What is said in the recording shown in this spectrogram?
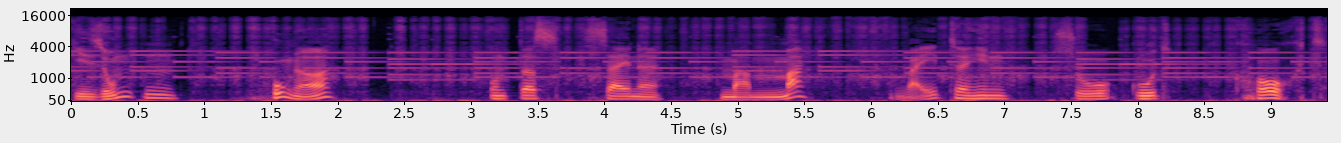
gesunden Hunger und dass seine Mama weiterhin so gut kocht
